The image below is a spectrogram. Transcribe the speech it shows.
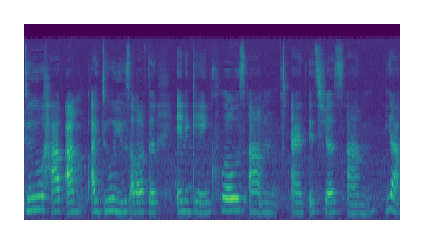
do have um I do use a lot of the in-game clothes um and it's just um yeah.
